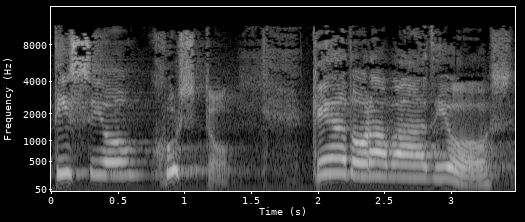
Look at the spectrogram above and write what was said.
Ticio Justo que adoraba a Dios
